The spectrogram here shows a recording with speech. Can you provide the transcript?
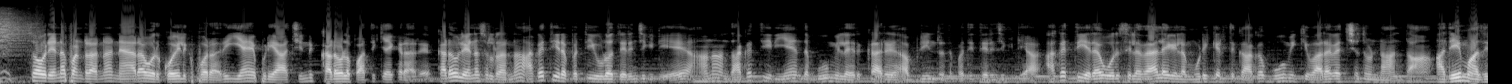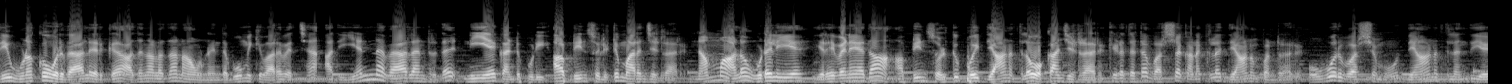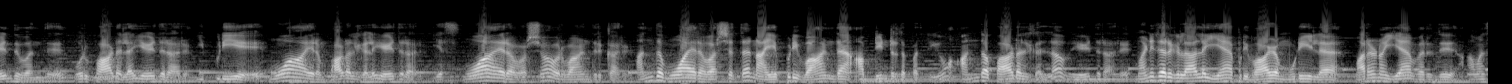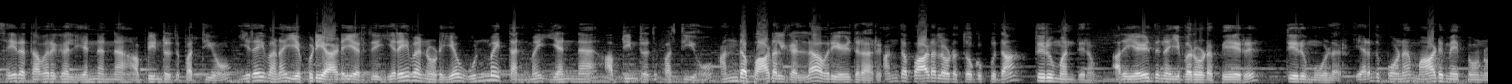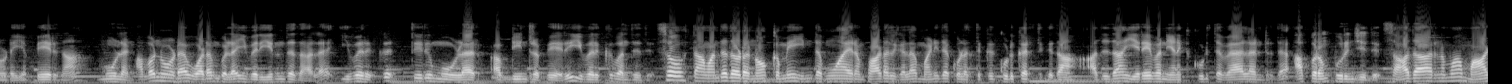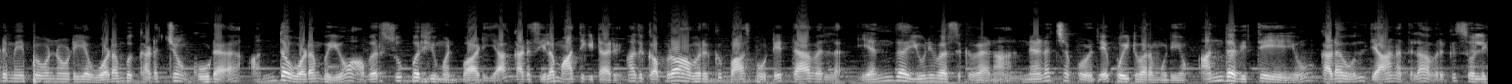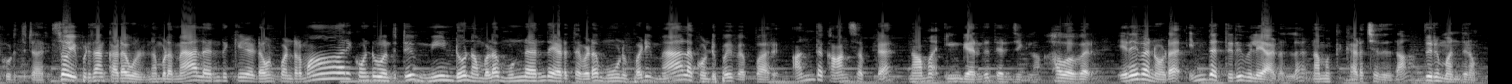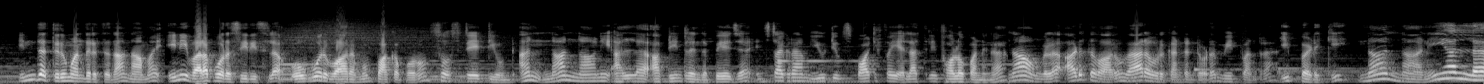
ஸோ அவர் என்ன பண்றாருன்னா நேரா ஒரு கோயிலுக்கு போறாரு. ஏன் இப்படி ஆச்சுன்னு கடவுளை பார்த்து கேட்கறாரு கடவுள் என்ன சொல்றாருன்னா அகத்தியரை பத்தி இவ்வளோ தெரிஞ்சுக்கிட்டே ஆனா அந்த அகத்தியர் ஏன் இந்த பூமியில இருக்காரு அப்படின்றத பத்தி தெரிஞ்சுக்கிட்டியா? அகத்தியரை ஒரு சில வேலைகளை முடிக்கிறதுக்காக பூமிக்கு வர வச்சதும் நான் தான். அதே மாதிரி உனக்கும் ஒரு வேலை இருக்கு. அதனால தான் நான் உன்னை இந்த பூமிக்கு வர வச்சேன். அது என்ன வேலைன்றத நீயே கண்டுபிடி அப்படின்னு சொல்லிட்டு மறைஞ்சிடுறாரு. நம்மால உடலையே இறைவனே தான் அப்படின்னு சொல்லிட்டு போய் தியானத்துல உக்காஞ்சிடுறாரு. கிட்டத்தட்ட வருஷ கணக்குல தியானம் பண்றாரு. ஒவ்வொரு வருஷமும் தியானத்துல இருந்து எழுந்து வந்து ஒரு பாடலை எழுதுறாரு. இப்படியே மூவாயிரம் பாடல்களை எழுதுறாரு. எஸ் மூவாயிரம் வருஷம் அவர் வாழ்ந்திருக்காரு. அந்த மூவாயிரம் வருஷத்தை நான் எப்படி வாழ்ந்தேன் அப்படின்றத பத்தியும் அந்த பாடல்கள்ல அவர் எழுதுறாரு. மனிதர்களால ஏன் அப்படி வாழ முடியல? மரணம் ஏன் வருது? அவன் செய்யற தவறுகள் என்னென்ன? அப்படின்றத பத்தியும் இறைவனை எப்படி அடையிறது? இறைவனுடைய உண்மை தன்மை என்ன? அப்படின்றத பத்தியும் அந்த பாடல்கள்ல அவர் எழுதுறாரு. அந்த பாடலோட தொகுப்பு தான் திருமந்திரம். அதை எழுதின இவரோட பேரு திருமூலர். இறந்து போன மாடு மேய்ப்பவனுடைய பேர் தான் மூலன். அவனோட உடம்புல இவர் இருந்ததால இவருக்கு திருமூலர் அப்படின்ற பேரு இவருக்கு வந்தது. சோ தான் வந்ததோட நோக்கமே இந்த மூவாயிரம் பாடல்களை மனித குலத்துக்கு கொடுக்கறதுக்கு தான். அதுதான் இறைவன் எனக்கு கொடுத்த வேலைன்றத அப்புறம் புரிஞ்சுது. சாதாரணமா மாடு மேய்ப்பவனுடைய உடம்பு கிடைச்சும் கூட அந்த உடம்பையும் அவர் சூப்பர் ஹியூமன் பாடியா கடைசியில மாத்திக்கிட்டாரு. அதுக்கப்புறம் அவருக்கு பாஸ்போர்ட்டே தேவையில்ல. எந்த யூனிவர்ஸுக்கு வேணா நினைச்ச பொழுதே போயிட்டு வர முடியும். அந்த வித்தையையும் கடவுள் தியானத்துல அவருக்கு சொல்லி கொடுத்துட்டாரு. சோ இப்படிதான் கடவுள் நம்மள மேல இருந்து கீழே டவுன் பண்ற மாதிரி கொண்டு வந்துட்டு மீண்டும் நம்மள முன்ன இருந்த இடத்த விட மூணு படி மேல கொண்டு போய் வைப்பாரு. அந்த கான்செப்டை நாம இங்க இருந்து தெரிஞ்சுக்கலாம். ஹவவர் இறைவனோட இந்த திருவிளையாடல்ல நமக்கு கிடைச்சதுதான் திருமந்திரம். இந்த திருமந்திரத்தை தான் நாம இனி வரப்போற சீரீஸ்ல ஒவ்வொரு வாரமும் பார்க்க போறோம். ஸோ ஸ்டே டியூன் அண்ட் நான் நானி அல்ல அப்படின்ற இந்த பேஜை இன்ஸ்டாகிராம் யூடியூப் ஸ்பாட்டிஃபை எல்லாத்திலையும் ஃபாலோ பண்ணுங்க. நான் உங்களை அடுத்த வாரம் வேற ஒரு கண்டென்ட்டோட மீட் பண்றேன். இப்படிக்கு நான் நானி அல்ல.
